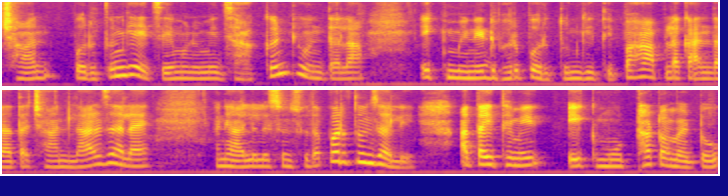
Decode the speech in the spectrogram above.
छान परतून घ्यायचं आहे म्हणून मी झाकण ठेवून त्याला एक मिनिटभर परतून घेते. पहा आपला कांदा आता छान लाल झाला आहे आणि आलं लसूणसुद्धा परतून झाले. आता इथे मी एक मोठा टोमॅटो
